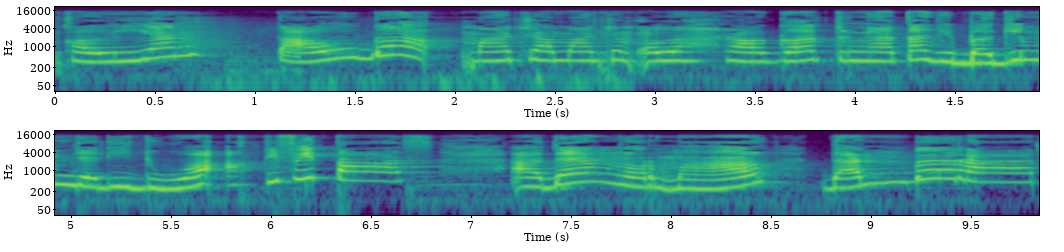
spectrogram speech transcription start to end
Kalian tahu gak macam-macam olahraga ternyata dibagi menjadi dua aktivitas. Ada yang normal dan berat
